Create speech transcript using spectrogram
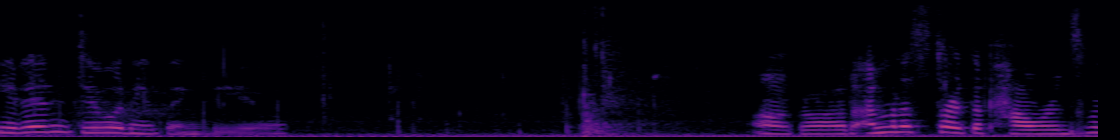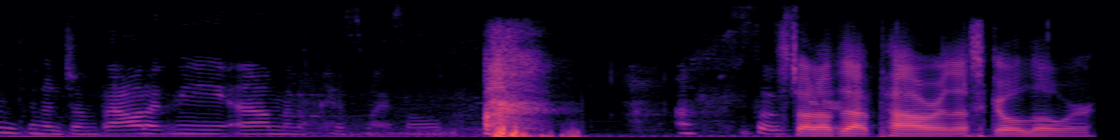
he didn't do anything to you. Oh god, I'm gonna start the power and someone's gonna jump out at me and I'm gonna piss myself. I'm so Start up that power, let's go lower.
